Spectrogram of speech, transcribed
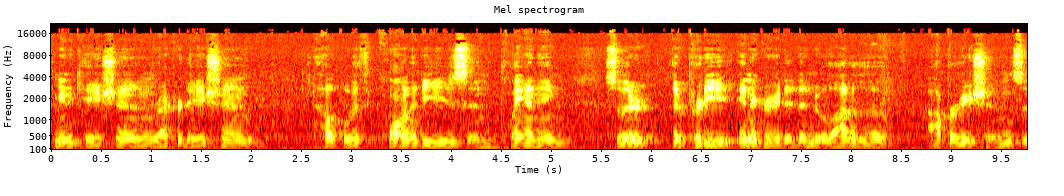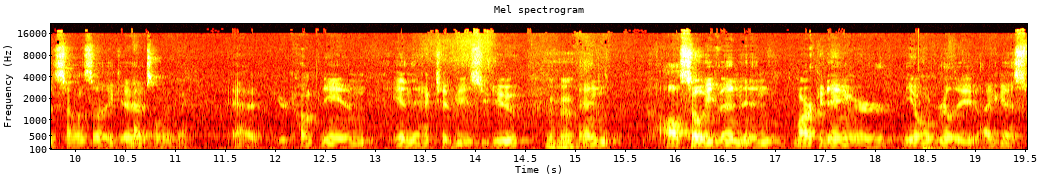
communication recordation help with quantities and planning so they're they're pretty integrated into a lot of the operations it sounds like absolutely at your company and in the activities you do, mm-hmm. and also even in marketing or you know really I guess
